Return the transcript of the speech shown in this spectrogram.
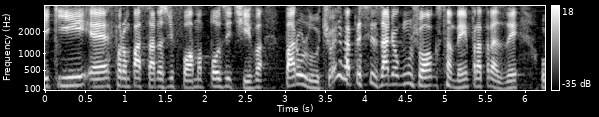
e que eh, foram passadas de forma positiva para o Lúcio. Ele vai precisar de alguns jogos também para trazer o,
